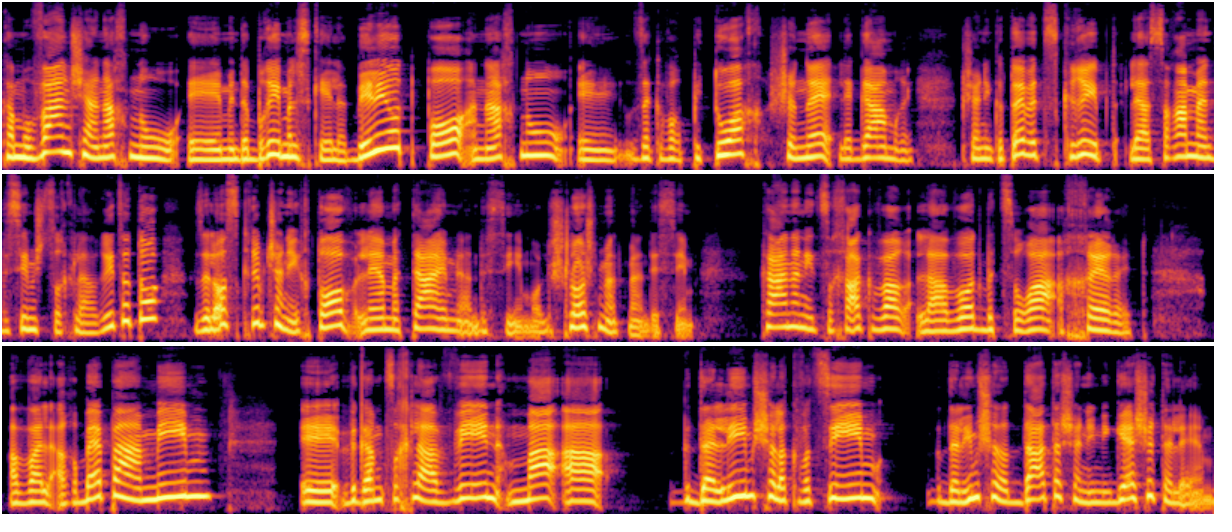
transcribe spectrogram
כמובן שאנחנו אה, מדברים על סקיילביליות, פה אנחנו, אה, זה כבר פיתוח שונה לגמרי. כשאני כותבת סקריפט לעשרה מהנדסים שצריך להריץ אותו, זה לא סקריפט שאני אכתוב ל-200 מהנדסים או ל-300 מהנדסים. כאן אני צריכה כבר לעבוד בצורה אחרת. אבל הרבה פעמים, אה, וגם צריך להבין מה הגדלים של הקבצים, גדלים של הדאטה שאני ניגשת אליהם.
